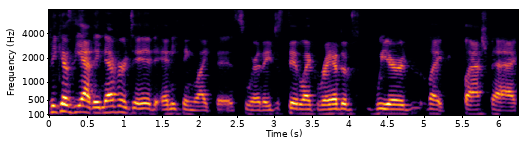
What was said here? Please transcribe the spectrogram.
because yeah, they never did anything like this where they just did like random weird like flashback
